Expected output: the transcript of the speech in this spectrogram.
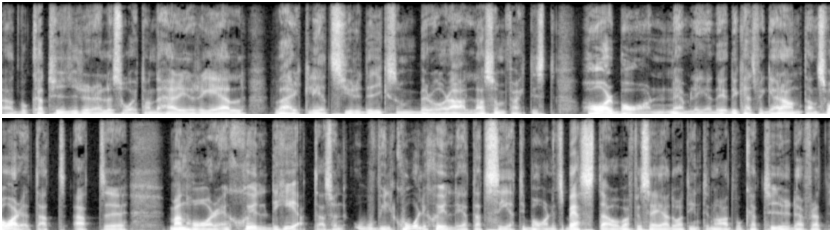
advokatyrer eller så utan det här är reell verklighetsjuridik som berör alla som faktiskt har barn, nämligen det, det kallas för garantansvaret. Att, att eh, man har en skyldighet, alltså en ovillkorlig skyldighet att se till barnets bästa. Och varför säger jag då att det inte är någon advokatyr? Därför att,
